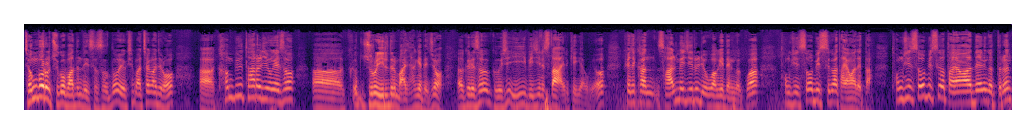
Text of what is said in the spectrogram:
정보를 주고받은 데 있어서도 역시 마찬가지로 아, 컴퓨터를 이용해서 아, 그 주로 일들을 많이 하게 되죠. 아, 그래서 그것이 이 비즈니스다 이렇게 얘기하고요. 쾌적한 삶의 질을 요구하게 되는 것과 통신 서비스가 다양화됐다. 통신 서비스가 다양화되는 것들은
